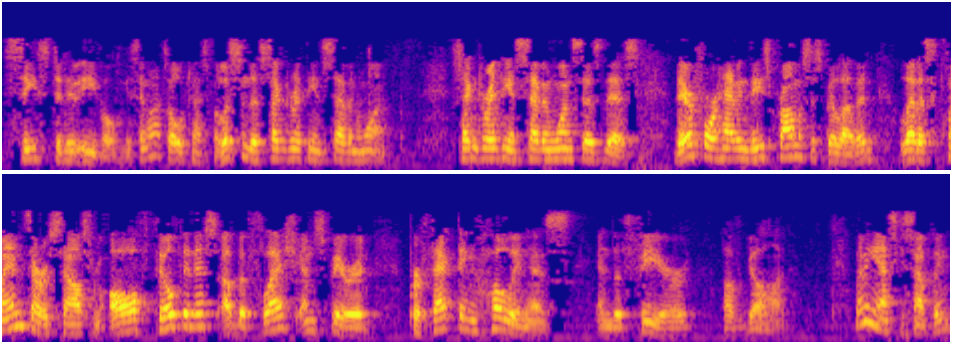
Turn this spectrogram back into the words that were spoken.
cease to do evil." You say, "Well, that's Old Testament." Listen to 2 Corinthians 7:1. 2 Corinthians 7:1 says this, "Therefore, having these promises, beloved, let us cleanse ourselves from all filthiness of the flesh and spirit, perfecting holiness in the fear of God." Let me ask you something.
